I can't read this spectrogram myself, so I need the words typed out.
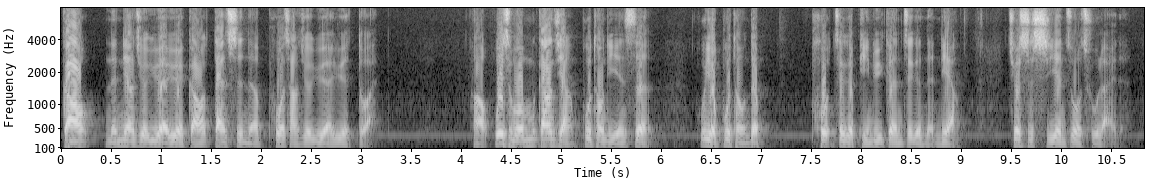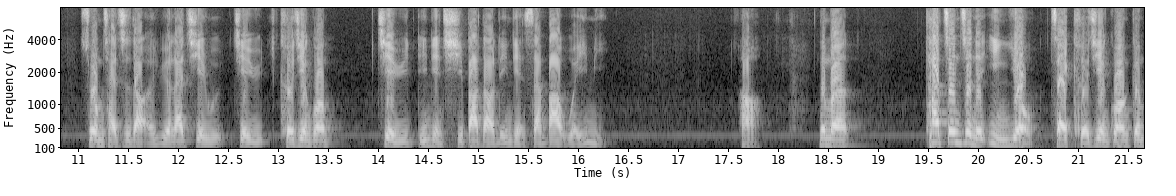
高，能量就越来越高，但是呢，波长就越来越短。好，为什么我们刚讲不同的颜色会有不同的波这个频率跟这个能量，就是实验做出来的，所以我们才知道，呃，原来介于介于可见光介于零点七八到零点三八微米。好，那么它真正的应用在可见光跟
